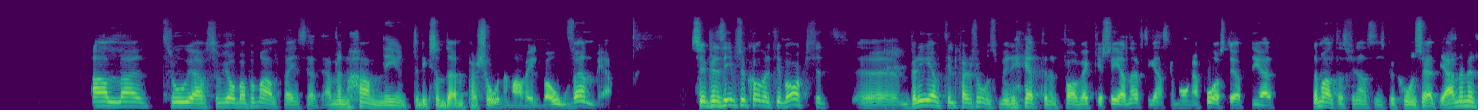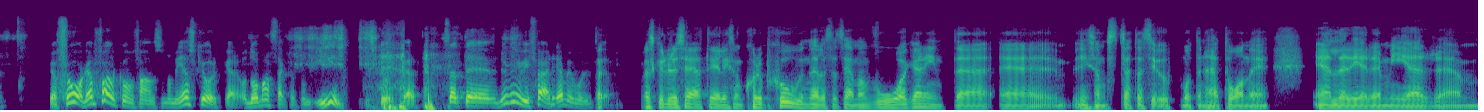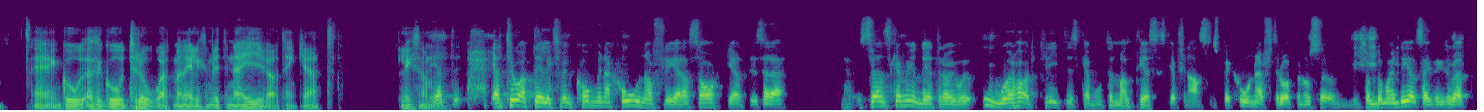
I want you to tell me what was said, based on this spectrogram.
Alla, tror jag, som jobbar på Malta inser att ja, men han är ju inte liksom den personen man vill vara ovän med. Så i princip så kommer det tillbaka ett eh, brev till Pensionsmyndigheten ett par veckor senare efter ganska många påstötningar där Maltas finansinspektion säger att ja, nej, men Jag har frågat Falcon Funds om de är skurkar och de har sagt att de är inte skurkar. så att, eh, nu är vi färdiga med vår utredning. Men skulle du säga att det är liksom korruption eller så att säga man vågar inte eh, liksom sätta sig upp mot den här Tony eller är det mer eh, god, alltså god tro, att man är liksom lite naiva och tänker att Liksom. Jag, jag, tror att det är liksom en kombination av flera saker. Att det är så här, svenska myndigheter har varit oerhört kritiska mot den maltesiska finansinspektionen efteråt. Men också, liksom, de har ju dels sagt liksom, att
